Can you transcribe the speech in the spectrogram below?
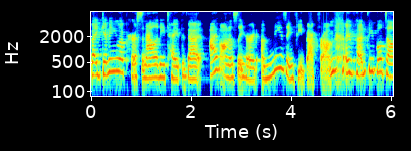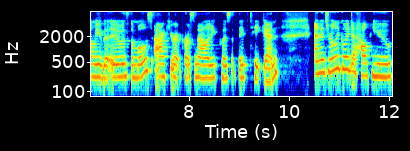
by giving you a personality type that I've honestly heard amazing feedback from. I've had people tell me that it was the most accurate personality quiz that they've taken. And it's really going to help you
